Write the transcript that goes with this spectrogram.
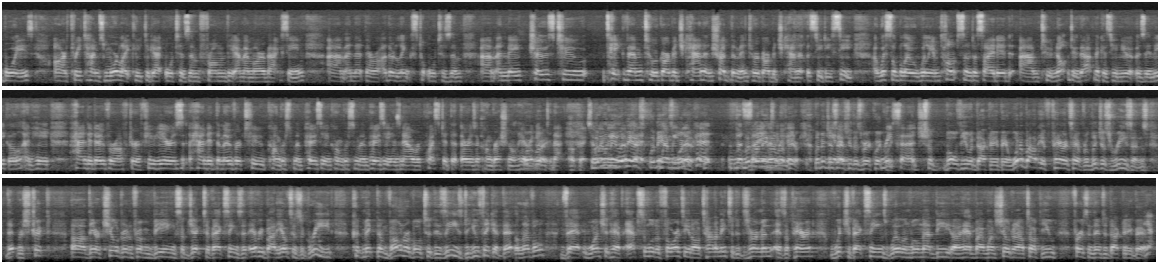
boys are three times more likely to get autism from the MMR vaccine, um, and that there are other links to autism. Um, and they chose to take them to a garbage can and shred them into a garbage can at the CDC. A whistleblower, William Thompson, decided um, to not do that because he knew it was illegal, and he handed over, after a few years, handed them over to Congressman Posey, and Congressman Posey has now requested that there is a congressional hearing right. into that. Okay. So let, when we look at, when we look at the let, scientific, let me just ask you this very quickly. Research. To both you and Dr. Hebert, what about if parents have religious reasons that restrict uh, their children from being subject to vaccines that everybody else has agreed could make them vulnerable to disease? Do you think at that level that one should have absolute authority and autonomy to determine as a parent which vaccines will and will not be uh, had by one's children? I'll talk to you first and then to Dr. Hebert. Yeah.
